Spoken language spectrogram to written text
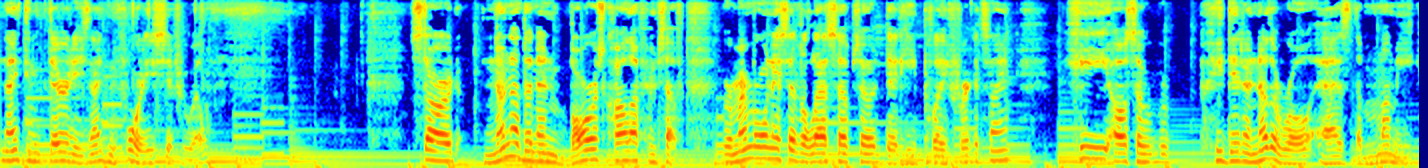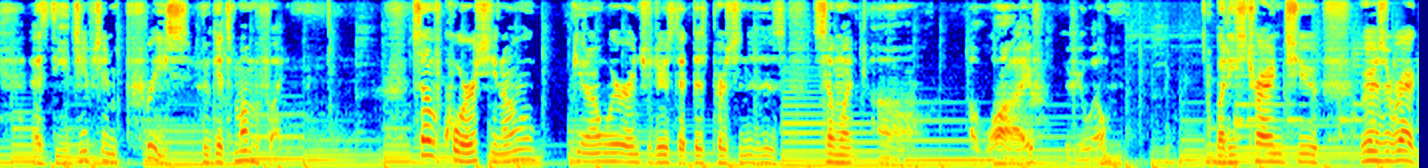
1930s, 1940s, if you will, starred none other than Boris Karloff himself. Remember when I said the last episode that he played Frankenstein? He also he did another role as the mummy, as the Egyptian priest who gets mummified. So of course, you know, you know, we're introduced that this person is somewhat uh, alive, if you will but he's trying to resurrect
